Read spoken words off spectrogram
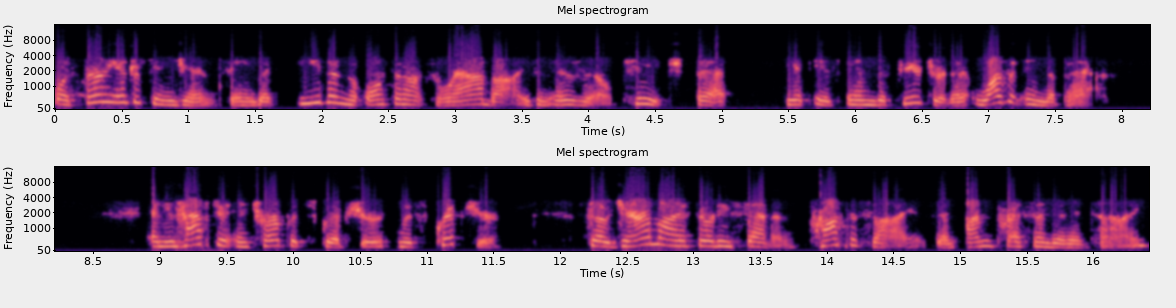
Well, it's very interesting, Jen, seeing that even the Orthodox rabbis in Israel teach that it is in the future, that it wasn't in the past. And you have to interpret Scripture with Scripture. So Jeremiah 37 prophesies an unprecedented time.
